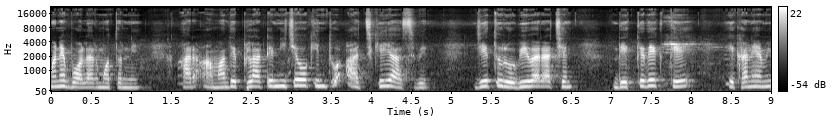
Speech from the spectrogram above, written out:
মানে বলার মতন নেই। আর আমাদের ফ্ল্যাটের নিচেও কিন্তু আজকেই আসবে। যেহেতু রবিবার আছেন, দেখতে দেখতে এখানে আমি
